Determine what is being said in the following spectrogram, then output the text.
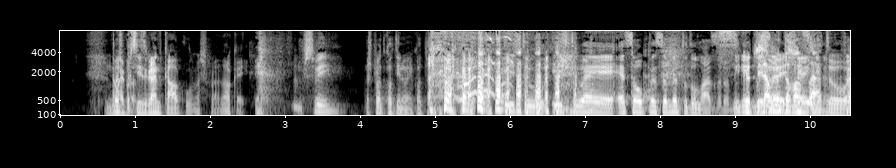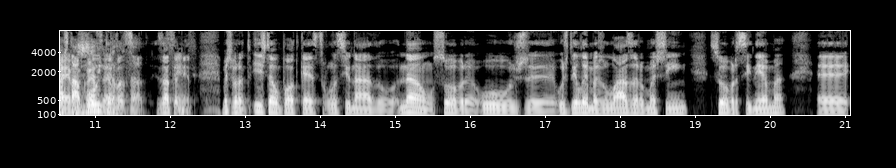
Não Mas é pronto. preciso grande cálculo, mas pronto, ok. Não percebi. Mas pronto, continuem, continuem. Isto, isto é, é só o pensamento do Lázaro. Ninguém Já precisa- muito avançado. Já É, está mas muito é. avançado. Exatamente. Mas pronto, isto é um podcast relacionado não sobre os, eh, os dilemas do Lázaro, mas sim sobre cinema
